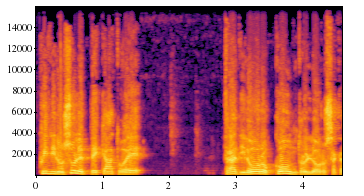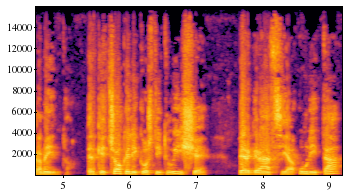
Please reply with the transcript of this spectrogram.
Quindi non solo il peccato è tra di loro contro il loro sacramento, perché ciò che li costituisce per grazia unità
